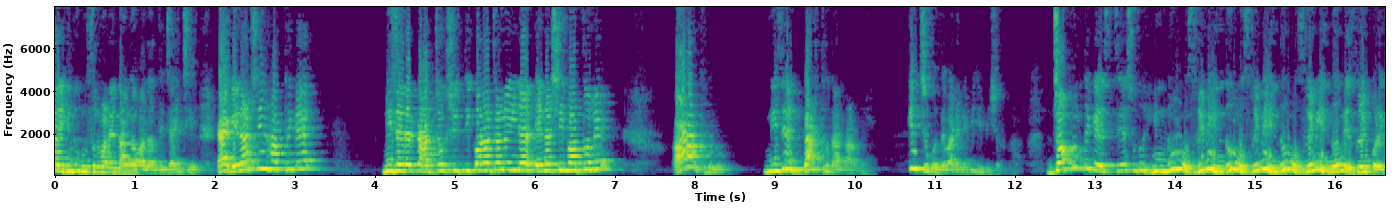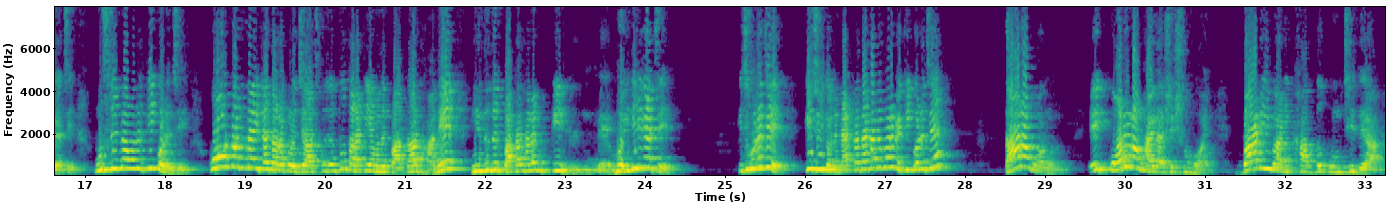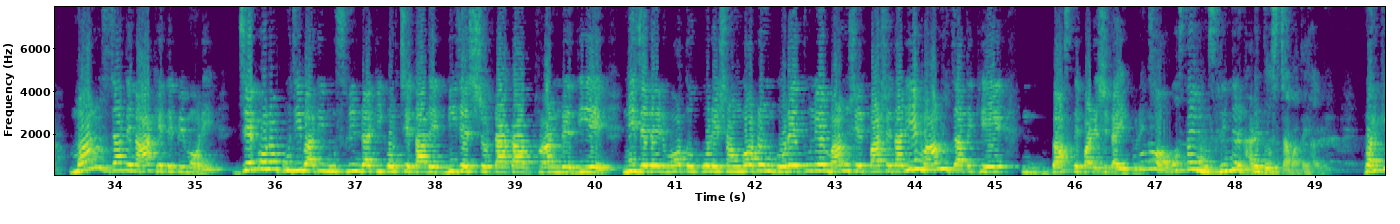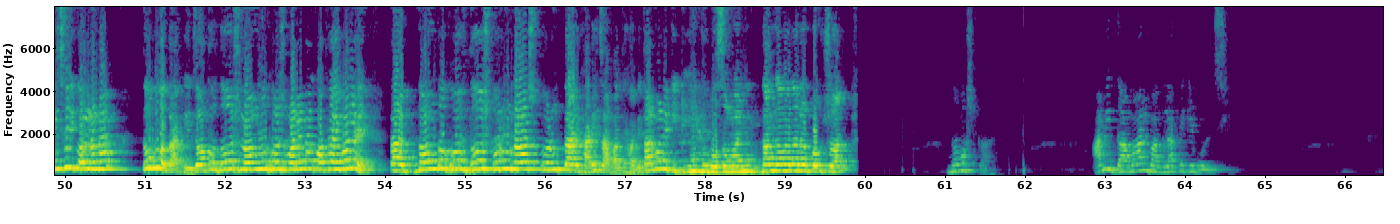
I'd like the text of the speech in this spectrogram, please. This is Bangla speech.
অবস্থায় হিন্দু মুসলমানের দাঙ্গা বাজাতে চাইছে। এক এনআরসির হাত থেকে নিজেদের কার্য সিদ্ধি করার জন্য এনআরসির মাধ্যমে। আর এক হলো নিজের ব্যর্থতার কারণে। কিচ্ছু করতে পারেনি বিজেপি সরকার। যখন থেকে এসছে শুধু হিন্দু, মুসলিম হিন্দু মুসলিম হিন্দু মুসলিম হিন্দু, মুসলিম করে গেছে। মুসলিমরা আমাদের কি করেছে? কোন অন্যায়টা তারা করেছে আজ পর্যন্ত? তারা কি আমাদের পাকা ধানে, হিন্দুদের পাকা ধানে কি মই দিয়ে গেছে? কিছু করেছে? কিছুই করেন একটা দেখাতে পারবে কি করেছে? তারা বরং এই করোনা ভাইরাসের সময় বাড়ি বাড়ি খাদ্য পৌঁছে দেয়া মানুষ যাতে না খেতে পেয়ে মরে যে কোনো পুঁজিবাদী মুসলিমরা কি করছে তাদের নিজস্ব টাকা ফান্ডে দিয়ে নিজেদের মতো করে সংগঠন করে তুলে মানুষের পাশে দাঁড়িয়ে মানুষ যাতে খেয়ে বাঁচতে পারে সেটাই করেছে। কোনো অবস্থায় মুসলিমদের ঘাড়ে দোষ চাপাতে হবে। কিছুই করল না। তবুও তাকে যত দোষ নন্দ ঘোষ বলে না কথায় বলে তার নন্দ ঘোষ দোষ করুক, নাশ করুক, তার ঘাড়ে চাপাতে হবে। তার মানে কি হিন্দু, মুসলমান, দাঙ্গা বাঁধানোর কৌশল। নমস্কার। আমি দামাল বাংলা থেকে বলছি।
